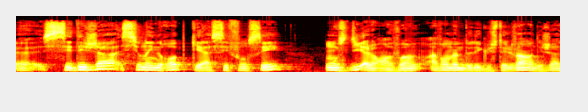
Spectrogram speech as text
Euh, c'est déjà, si on a une robe qui est assez foncée, on se dit, alors avant, même de déguster le vin, déjà,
